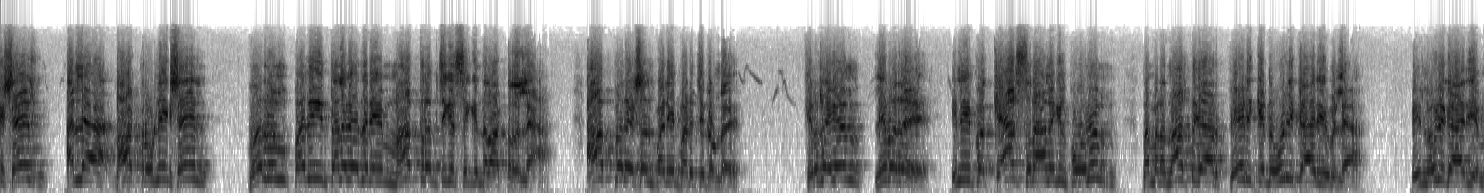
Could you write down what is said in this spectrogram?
ഉണ്ണീഷൻ അല്ല ഡോക്ടർ ഉണ്ണീഷൻ വെറും പനി തലവേദനയും മാത്രം ചികിത്സിക്കുന്ന ഡോക്ടറല്ല. ഓപ്പറേഷൻ പണി പഠിച്ചിട്ടുണ്ട്. ഹൃദയം ലിവറ് ഇനിയിപ്പോ ക്യാൻസർ ആണെങ്കിൽ പോലും നമ്മുടെ നാട്ടുകാർ പേടിക്കേണ്ട ഒരു കാര്യവുമില്ല. ഇന്നൊരു കാര്യം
